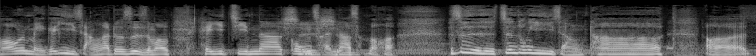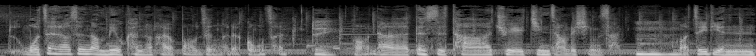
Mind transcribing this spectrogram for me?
好像每个议长啊都是什么黑金啊、工程啊什么哈。可是曾宗义议长他呃，我在他身上没有看到他有报任何的工程。对，哦，那但是他却经常的行善。嗯，哦，这一点，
